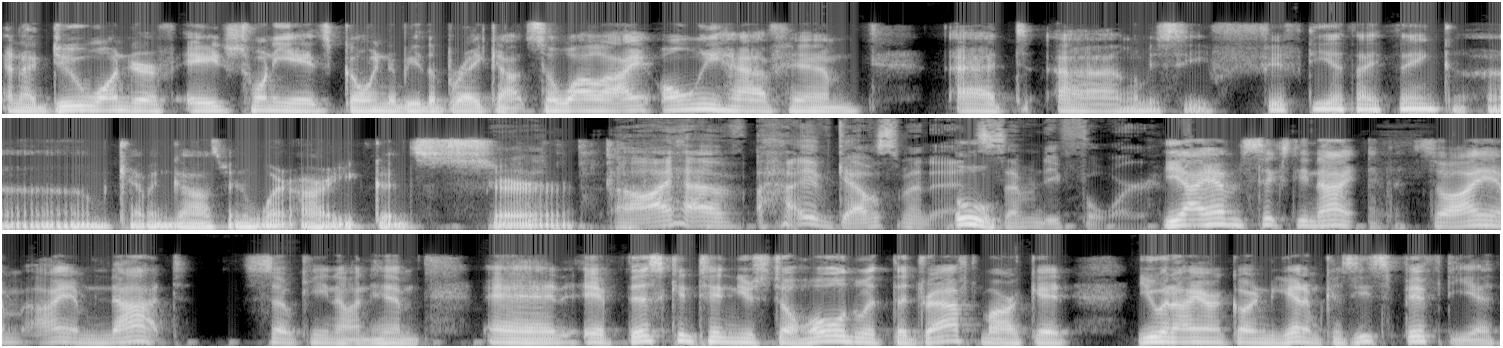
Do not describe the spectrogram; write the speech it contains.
And I do wonder if age 28 is going to be the breakout. So while I only have him at uh, let me see 50th i think. Um, kevin Gausman where are you good sir? Uh, i have i have Gausman at 74 yeah i have him 69th so i am i am not so keen on him. And if this continues to hold with the draft market you and i aren't going to get him because he's 50th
